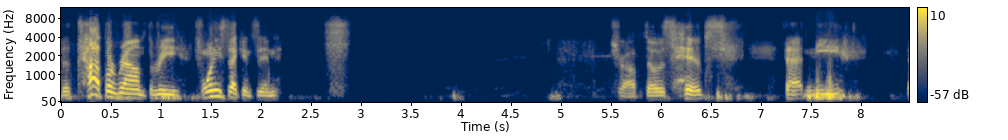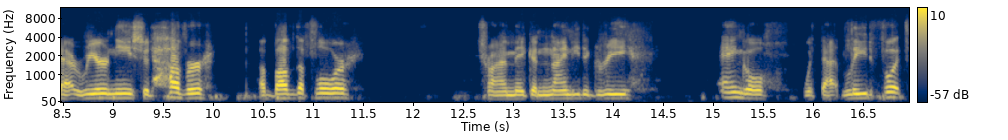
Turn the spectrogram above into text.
the top of round three, 20 seconds in. Drop those hips, that knee, that rear knee should hover above the floor. Try and make a 90 degree angle with that lead foot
